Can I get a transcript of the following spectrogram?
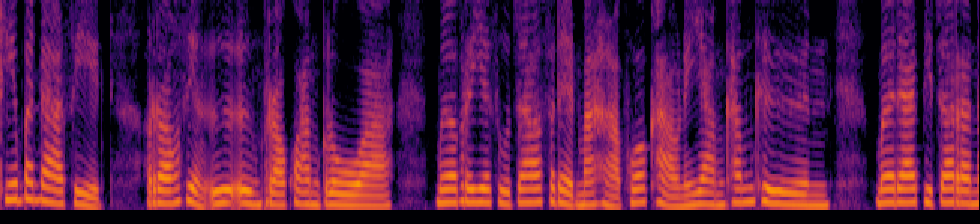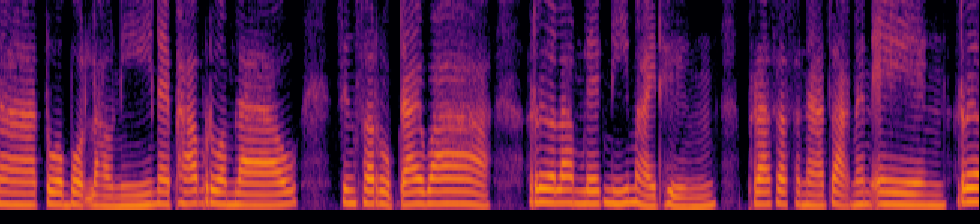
ที่บรรดาศิษย์ร้องเสียงอื้ออึงเพราะความกลัว เมื่อพระเยซูเจ้าเสด็จมาหาพวกเขาในยามค่ำคืน เมื่อได้พิจารณาตัวบทเหล่านี้ในภาพรวมแล้ว จึงสรุปได้ว่า เรือลำเล็กนี้หมายถึง พระศาสนาจากนั่นเอง เรือ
